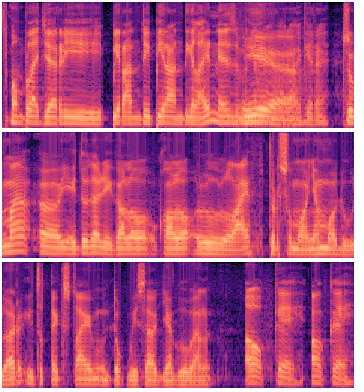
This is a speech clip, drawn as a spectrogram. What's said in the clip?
mempelajari piranti-piranti lain ya sebenarnya Iya. pada akhirnya. Cuma eh, ya itu tadi kalau kalau lu live terus semuanya modular itu takes time untuk bisa jago banget. Oke, oke.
